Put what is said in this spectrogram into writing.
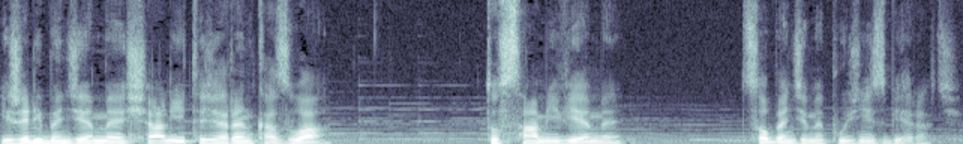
Jeżeli będziemy siali te ziarenka zła, to sami wiemy, co będziemy później zbierać.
